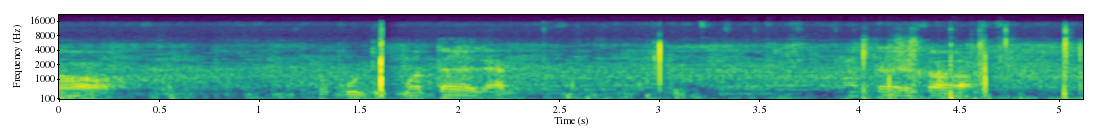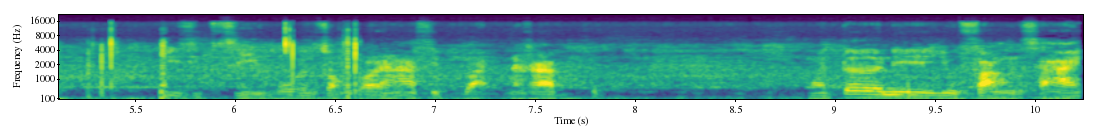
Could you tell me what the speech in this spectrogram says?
ก็พูดถึงมอเตอร์กันมอเตอร์ก็ 24 โวลต์ 250 วัตต์นะครับ มอเตอร์นี่อยู่ฝั่งซ้าย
